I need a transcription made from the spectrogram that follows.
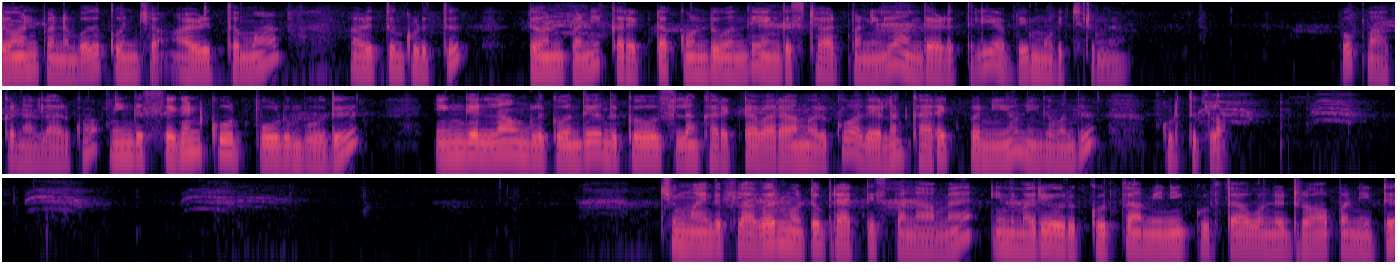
டேர்ன் பண்ணும்போது கொஞ்சம் அழுத்தமாக அழுத்தம் கொடுத்து டேர்ன் பண்ணி கரெக்டாக கொண்டு வந்து எங்கே ஸ்டார்ட் பண்ணீங்களோ அந்த இடத்துலையே அப்படியே முடிச்சிருங்க. இப்போது பார்க்க நல்லாயிருக்கும். நீங்கள் செகண்ட் கோட் போடும்போது எங்கெல்லாம் உங்களுக்கு வந்து அந்த கர்வ்ஸ்லாம் கரெக்டாக வராமல் இருக்கோ அதையெல்லாம் கரெக்ட் பண்ணியும் நீங்கள் வந்து கொடுத்துக்கலாம். சும்மா இந்த ஃப்ளவர் மட்டும் ப்ராக்டிஸ் பண்ணாமல் இந்த மாதிரி ஒரு குர்த்தா மினி குர்த்தா ஒன்று ட்ரா பண்ணிவிட்டு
